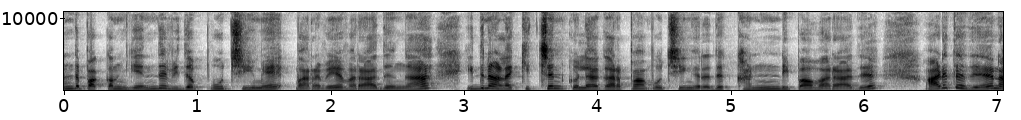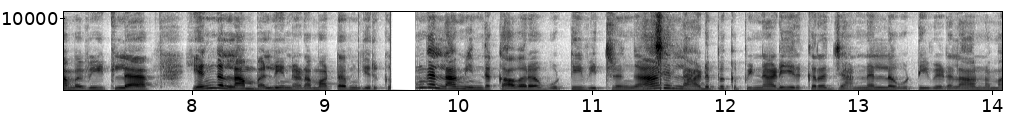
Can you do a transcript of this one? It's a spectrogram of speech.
அந்த பக்கம் எந்த வித பூச்சியுமே வரவே வராதுங்க. இதனால கிச்சனுக்குள்ளே கரப்பாம்பூச்சிங்கிறது கண்டிப்பாக வராது. அடுத்தது நம்ம வீட்டில் எங்கெல்லாம் பள்ளி நடமாட்டம் இருக்கு அங்கெல்லாம் இந்த கவரை ஒட்டி விட்டுருங்க. சில அடுப்புக்கு பின்னாடி இருக்கிற ஜன்னலில் ஒட்டி விடலாம். நம்ம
